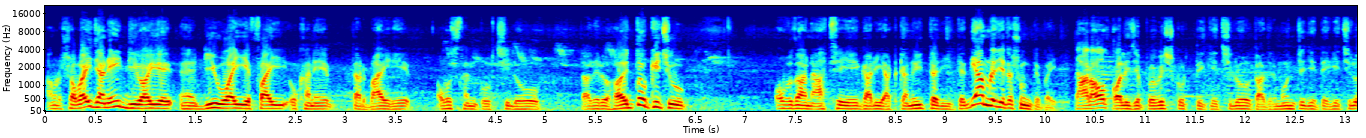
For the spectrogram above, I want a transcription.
আমরা সবাই জানি ডিওয়াই ডিওয়াইএফআই ওখানে তার বাইরে অবস্থান করছিল। তাদের হয়তো কিছু অবদান আছে, গাড়ি আটকানো ইত্যাদি ইত্যাদি। আমরা যেটা শুনতে পাই, তারাও কলেজে প্রবেশ করতে গেছিল, তাদের মঞ্চে যেতে গেছিল।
